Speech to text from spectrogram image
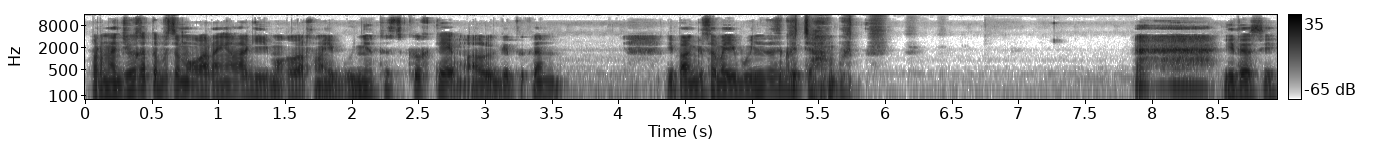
pernah juga ketemu sama orangnya lagi mau keluar sama ibunya terus gue kayak malu gitu kan. Dipanggil sama ibunya terus gue cabut. Gitu sih.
